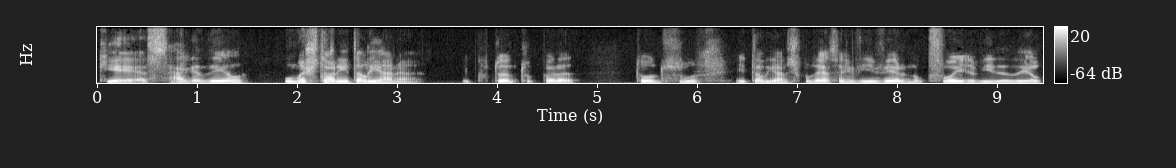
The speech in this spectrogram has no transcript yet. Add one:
que é a saga dele, uma história italiana. E, portanto, para todos os italianos pudessem viver no que foi a vida dele,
